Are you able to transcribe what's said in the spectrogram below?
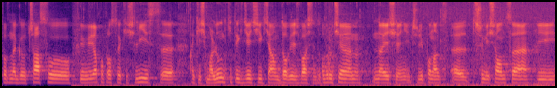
pewnego czasu. Ja po prostu jakiś list, e, jakieś malunki tych dzieci chciałem dowieść właśnie. Wróciłem na jesieni, czyli ponad e, 3 miesiące i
